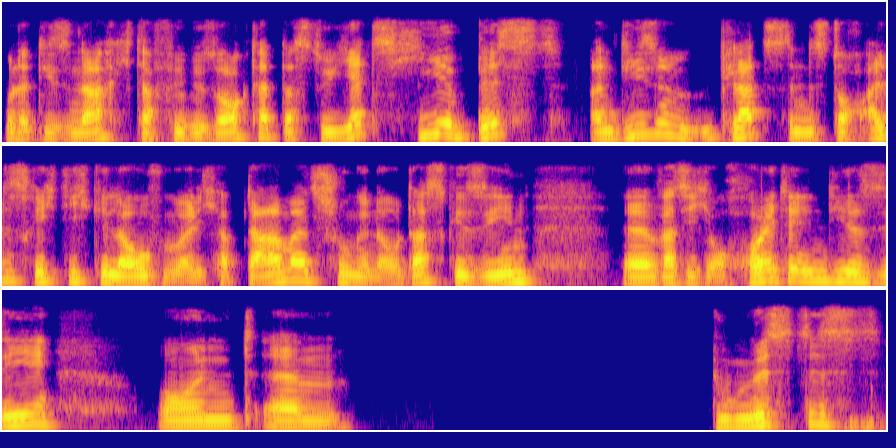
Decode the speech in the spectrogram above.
oder diese Nachricht dafür gesorgt hat, dass du jetzt hier bist, an diesem Platz, dann ist doch alles richtig gelaufen, weil ich habe damals schon genau das gesehen, äh, was ich auch heute in dir sehe. Und ähm, du müsstest,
